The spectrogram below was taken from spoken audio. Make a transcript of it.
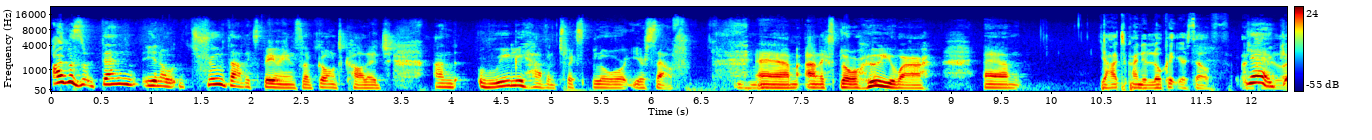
I was then, you know, through that experience of going to college and really having to explore yourself um, and explore who you are. Um, You had to kind of look at yourself. And yeah, kinda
